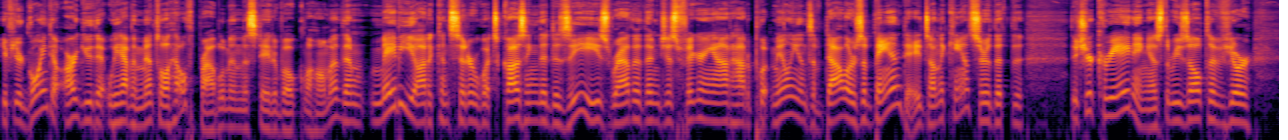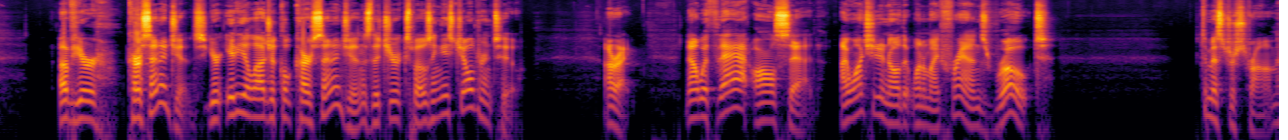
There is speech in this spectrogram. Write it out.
if you're going to argue that we have a mental health problem in the state of Oklahoma, then maybe you ought to consider what's causing the disease rather than just figuring out how to put millions of dollars of band aids on the cancer that, the, that you're creating as the result of your of your carcinogens, your ideological carcinogens that you're exposing these children to. All right. Now, with that all said, I want you to know that one of my friends wrote to Mr. Strom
